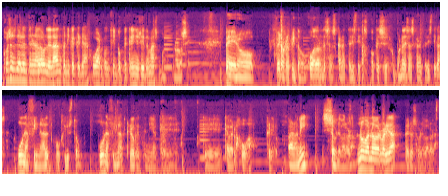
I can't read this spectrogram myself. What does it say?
cosas del entrenador de D'Antoni que quería jugar con cinco pequeños y demás, bueno, no lo sé. Pero, pero repito, un jugador de esas características, o que se supone de esas características, una final con Houston, una final, creo que tenía que, que- que haberla jugado, creo. Para mí, sobrevalorado. No una barbaridad, pero sobrevalorado.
